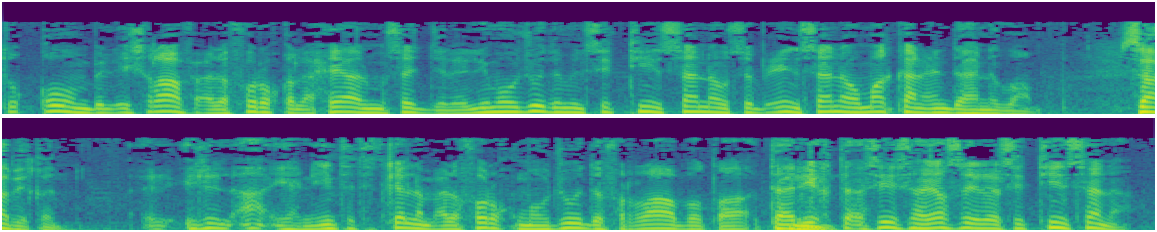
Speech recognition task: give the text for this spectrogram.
تقوم بالإشراف على فرق الأحياء المسجلة اللي موجودة من 60 سنة و70 سنة وما كان عندها نظام. سابقا. إلى الآن يعني أنت تتكلم على فرق موجودة في الرابطة تاريخ م. تأسيسها يصل إلى 60 سنة.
